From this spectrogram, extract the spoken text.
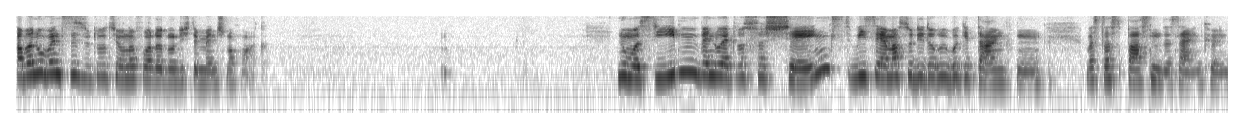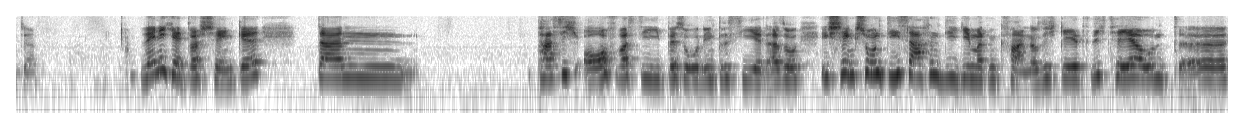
Aber nur, wenn es die Situation erfordert und ich den Menschen noch mag. Nummer 7. Wenn du etwas verschenkst, wie sehr machst du dir darüber Gedanken, was das Passende sein könnte? Wenn ich etwas schenke, dann passe ich auf, was die Person interessiert. Also ich schenke schon die Sachen, die jemandem gefallen. Also ich gehe jetzt nicht her und äh,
